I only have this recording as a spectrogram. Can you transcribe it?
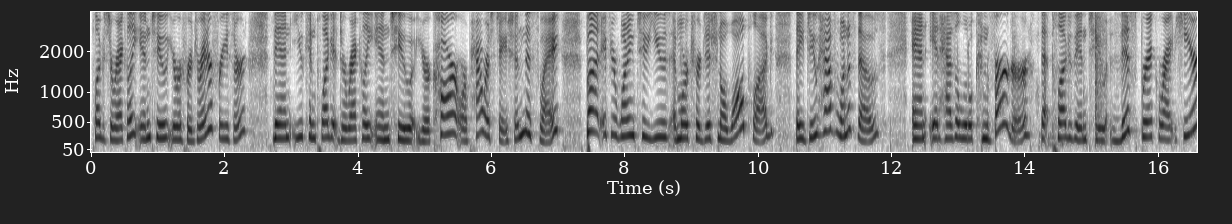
plugs directly into your refrigerator freezer. Then you can plug it directly into your car or power station this way. But if you're wanting to use a more traditional wall plug, they do have one of those, and it has a little converter that plugs into this brick right here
